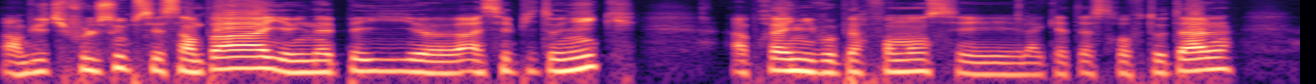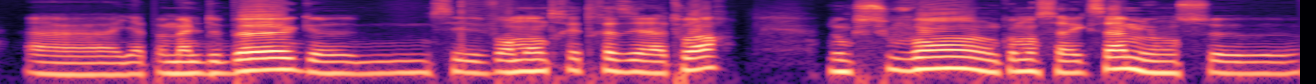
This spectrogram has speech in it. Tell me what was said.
Alors Beautiful Soup, c'est sympa, il y a une API assez pythonique. Après, niveau performance, c'est la catastrophe totale. il y a pas mal de bugs, c'est vraiment très très aléatoire. Donc souvent, on commence avec ça, mais on se,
